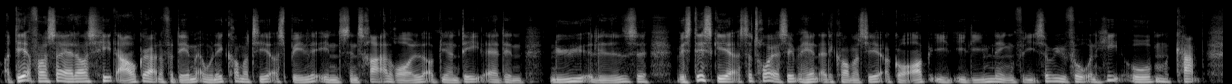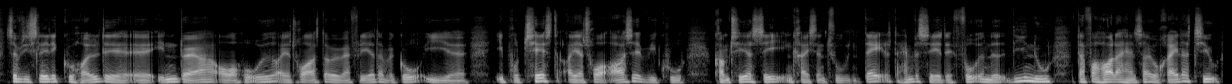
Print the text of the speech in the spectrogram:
Og derfor så er det også helt afgørende for dem, at hun ikke kommer til at spille en central rolle og bliver en del af den nye ledelse. Hvis det sker, så tror jeg simpelthen, at det kommer til at gå op i, i limningen, fordi så vil vi få en helt åben kamp, så vil de slet ikke kunne holde det øh, inden døre overhovedet, og jeg tror også, der vil være flere, der vil gå i, øh, i protest, og jeg tror også, at vi kunne komme til at se en Christian Tusinddal, der han vil sætte foden ned. Lige nu, der forholder han sig jo relativt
